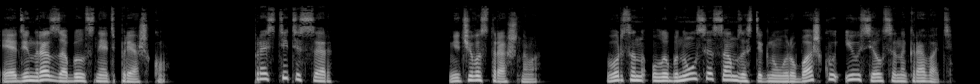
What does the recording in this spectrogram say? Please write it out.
И один раз забыл снять пряжку. «Простите, сэр». «Ничего страшного». Ворсон улыбнулся, сам застегнул рубашку и уселся на кровать.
